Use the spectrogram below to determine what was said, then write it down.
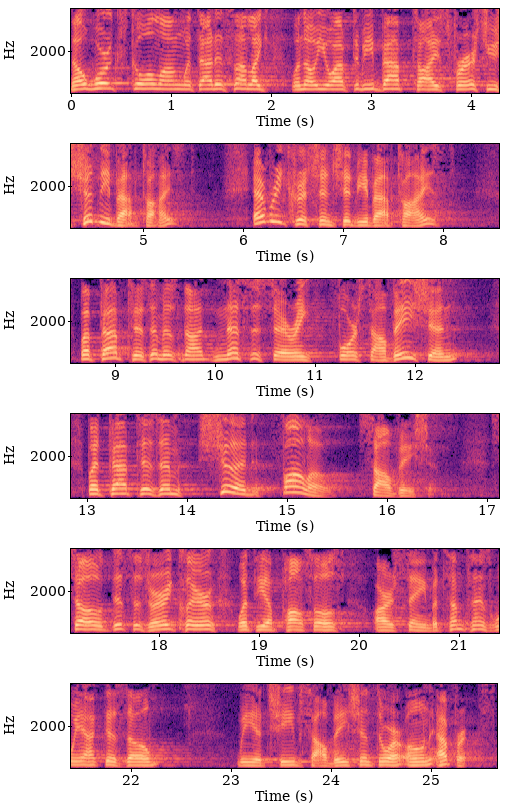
No works go along with that. It's not like, well, no, you have to be baptized first. You should be baptized. Every Christian should be baptized. But baptism is not necessary for salvation, but baptism should follow salvation. So this is very clear what the apostles are saying. But sometimes we act as though we achieve salvation through our own efforts.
